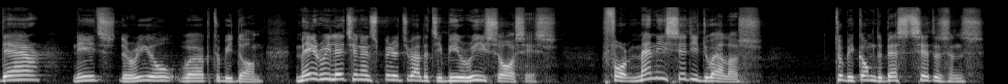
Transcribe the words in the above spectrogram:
There needs the real work to be done. May religion and spirituality be resources for many city dwellers to become the best citizens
